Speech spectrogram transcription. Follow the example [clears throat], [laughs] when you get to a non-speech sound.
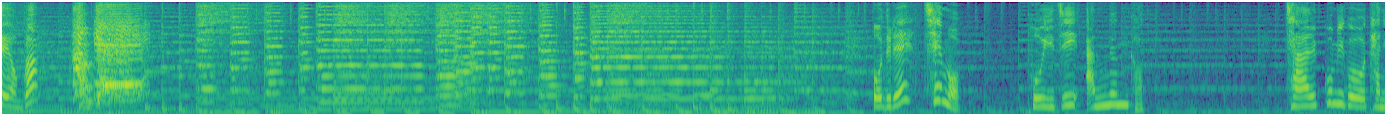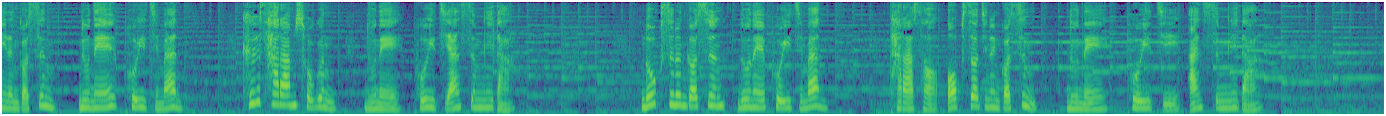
김혜영과 함께. 오늘의 제목 보이지 않는 것. 잘 꾸미고 다니는 것은 눈에 보이지만 그 사람 속은 눈에 보이지 않습니다. 녹 쓰는 것은 눈에 보이지만 달아서 없어지는 것은 눈에 보이지 않습니다.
